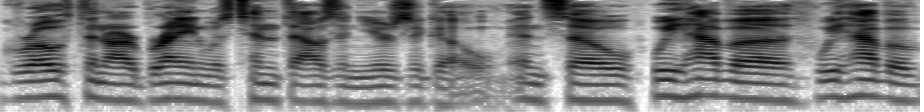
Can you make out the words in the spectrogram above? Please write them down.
growth in our brain was 10,000 years ago. And so we have a we have a,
